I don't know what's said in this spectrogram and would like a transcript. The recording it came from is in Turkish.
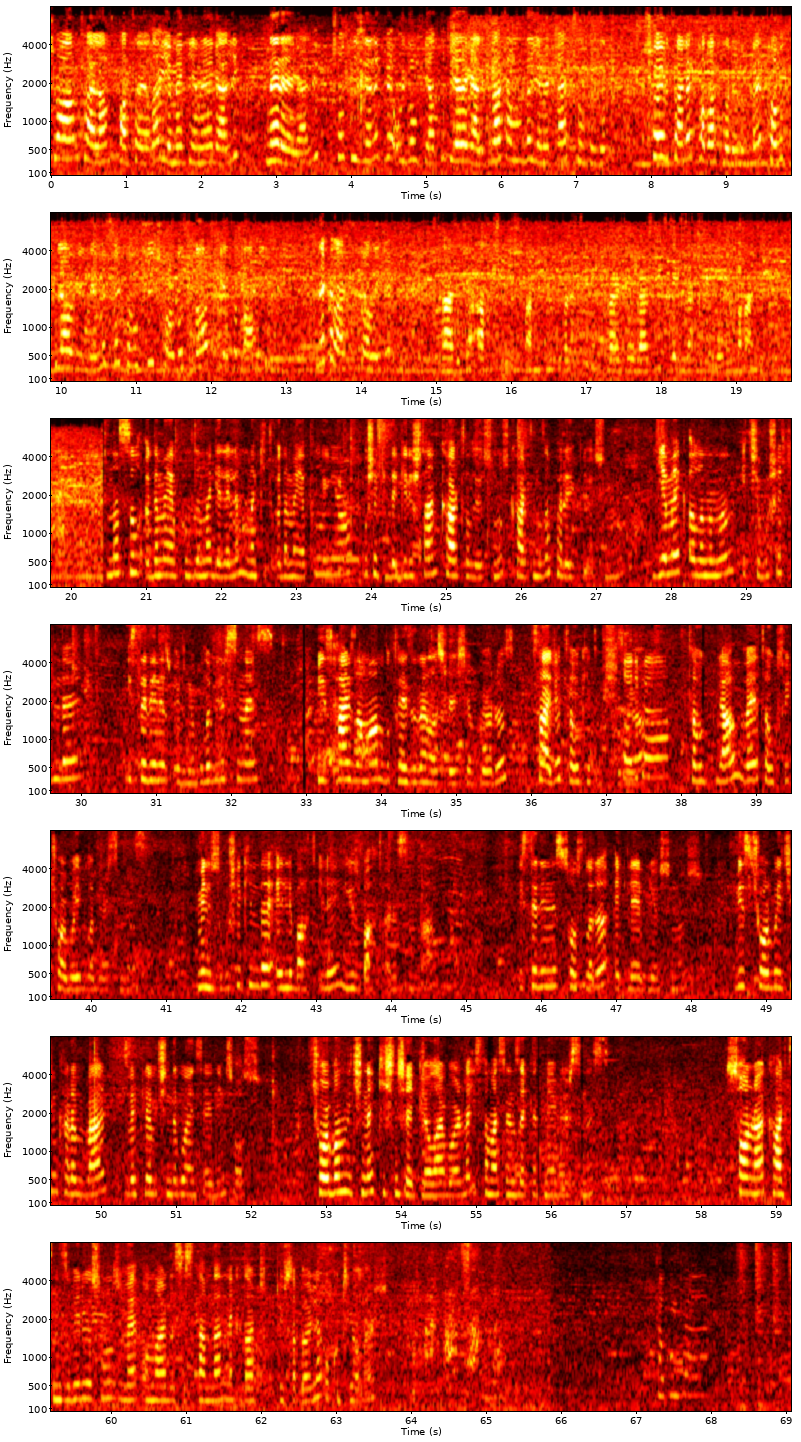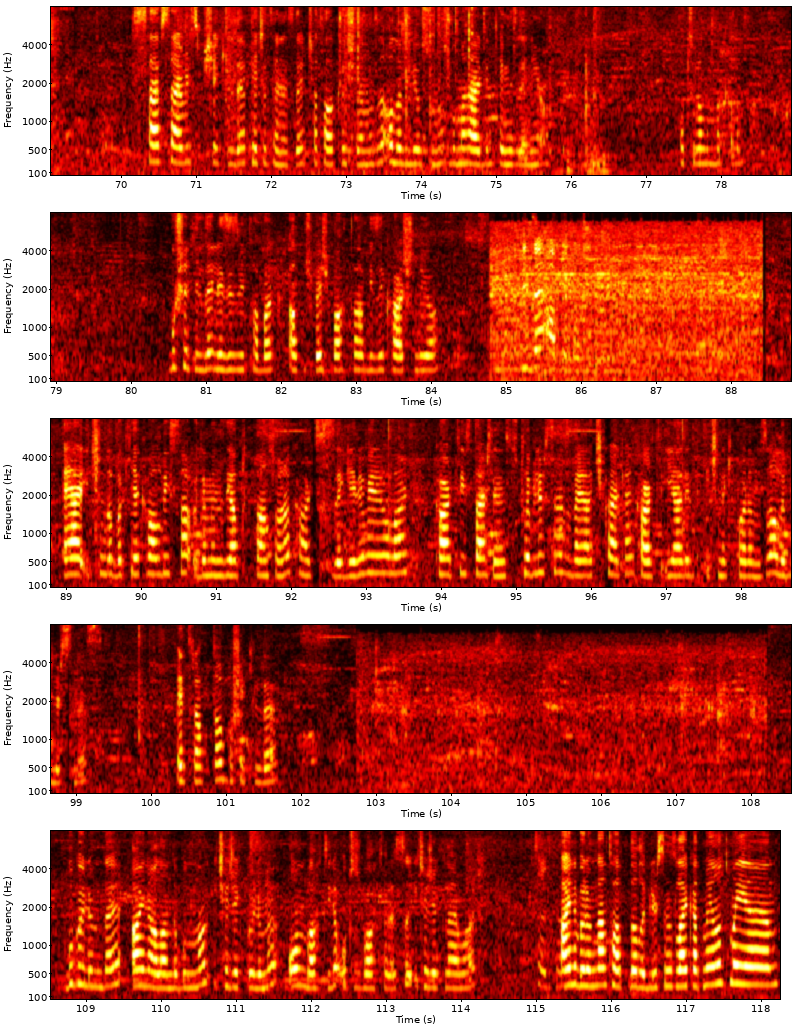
Şu an Tayland Pattaya'da yemek yemeye geldik. Nereye geldik? Çok hijyenik ve uygun fiyatlı bir yere geldik. Zaten burada yemekler çok uygun. Şöyle bir tane tabak var önümde. Tavuk pilav bildiğimiz ve tavuk suyu çorbası da fiyata dahil. Ne kadar tuttu alaycım? Sadece 65 baht. Türk parasıyla mukayese edersek 80 TL falan geliyor. Nasıl ödeme yapıldığına gelelim. Nakit ödeme yapılmıyor. Bu şekilde girişten kart alıyorsunuz. Kartınıza para yüklüyorsunuz. Yemek alanının içi bu şekilde. İstediğiniz ürünü bulabilirsiniz. Biz her zaman bu teyzeden alışveriş yapıyoruz. Sadece tavuk eti pişiriyor. Tavuk pilav ve tavuk suyu çorbayı bulabilirsiniz. Menüsü bu şekilde 50 baht ile 100 baht arasında. İstediğiniz sosları ekleyebiliyorsunuz. Biz çorba için karabiber ve pilav için de bu en sevdiğim sos. Çorbanın içine kişniş ekliyorlar bu arada. İstemezseniz ekletmeyebilirsiniz. Sonra kartınızı veriyorsunuz ve onlar da sistemden ne kadar tuttuysa böyle okutuyorlar. Self servis bir şekilde peçetenizi, çatal kaşığınızı alabiliyorsunuz. Bunlar her gün temizleniyor. Oturalım bakalım. Bu şekilde leziz bir tabak 65 bahta bizi karşılıyor. Bize afiyet olsun. Eğer içinde bakiye kaldıysa ödemenizi yaptıktan sonra kartı size geri veriyorlar. Kartı isterseniz tutabilirsiniz veya çıkarken kartı iade edip içindeki paranızı alabilirsiniz. Etrafta bu şekilde. Bu bölümde aynı alanda bulunan içecek bölümü 10 baht ile 30 baht arası içecekler var. Aynı bölümden tatlı alabilirsiniz. Like atmayı unutmayın.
